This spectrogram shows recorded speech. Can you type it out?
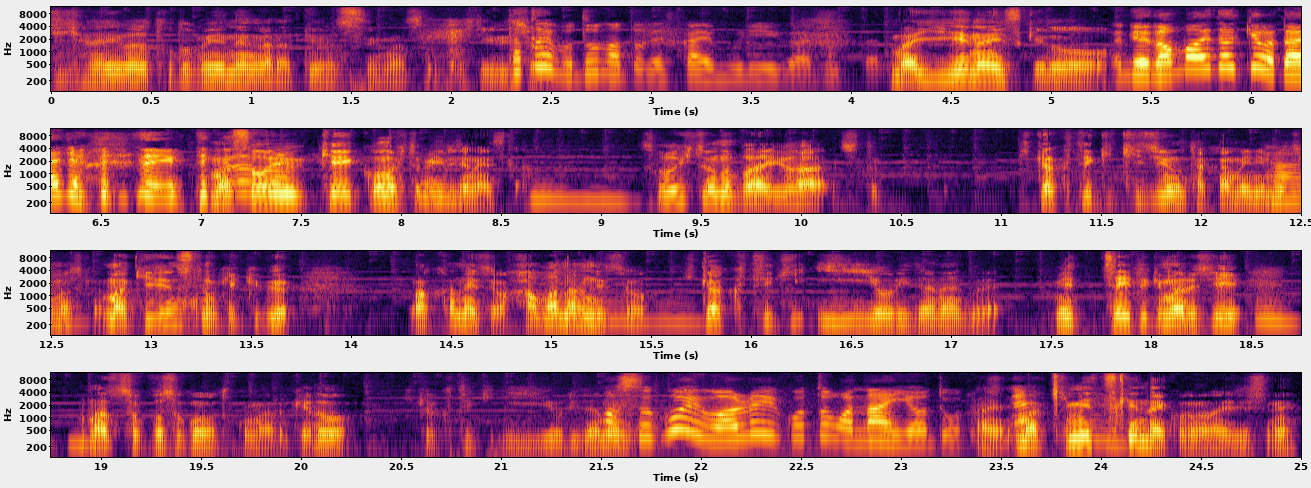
自敗はとどめながら手を進みますみたいな人いるでしょ例えばどなたですか ?M リーガーで言ったら。まあ言えないですけど、ね、名前だけは大丈夫です言ってください。まあそういう傾向の人もいるじゃないですかう。んうん。そういう人の場合は、ちょっと、比較的基準を高めに持ちますけど、まあ基準としても結局、わかんないですよ。幅なんですようんうんうん。比較的いい寄りだなぐらい。めっちゃいい時もあるし、うんうんまあそこそこの時もあるけど、比較的いい寄りだなまあ、すごい悪いことはないよってことですね。。はいまあ決めつけないいことが大事ですね。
